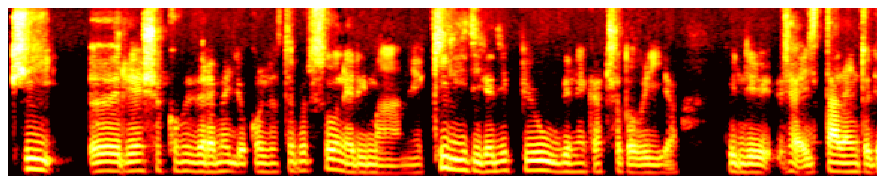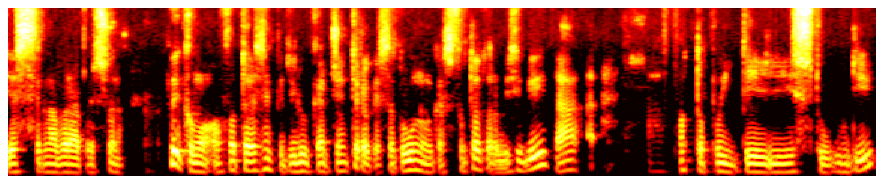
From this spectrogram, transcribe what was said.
chi eh, riesce a convivere meglio con le altre persone rimane, chi litiga di più viene cacciato via. Quindi cioè, il talento di essere una brava persona. Poi, come ho fatto l'esempio di Luca Argentero, che è stato uno che ha sfruttato la visibilità, ha fatto poi degli studi,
